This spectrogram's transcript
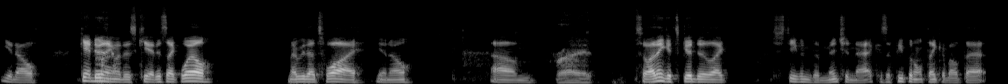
you know, I can't do anything with this kid. It's like, well, maybe that's why, you know. Um, Right. so I think it's good to like just even to mention that because if people don't think about that.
